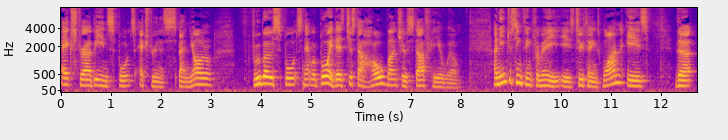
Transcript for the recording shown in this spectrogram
Extra, beIN Sports, Extra in Espanol, Fubo Sports Network. Boy, there's just a whole bunch of stuff here, Will. And the interesting thing for me is two things. One is that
